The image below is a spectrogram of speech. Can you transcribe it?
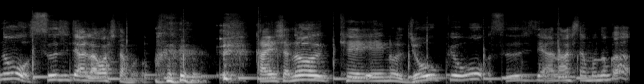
のを数字で表したもの。会社の経営の状況を数字で表したものが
